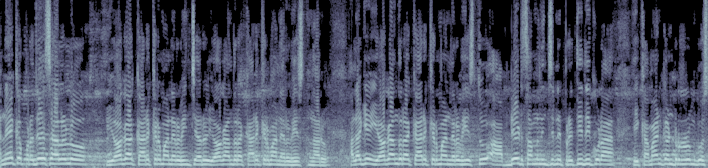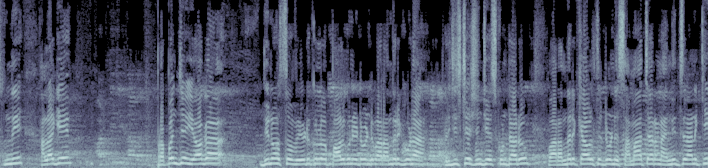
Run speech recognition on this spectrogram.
అనేక ప్రదేశాలలో యోగా కార్యక్రమాన్ని నిర్వహించారు యోగాంధ్ర కార్యక్రమాన్ని నిర్వహిస్తున్నారు. అలాగే యోగాంధ్ర కార్యక్రమాన్ని నిర్వహిస్తూ ఆ అప్డేట్ సంబంధించిన ప్రతిదీ కూడా ఈ కమాండ్ కంట్రోల్ రూమ్కి వస్తుంది. అలాగే ప్రపంచ యోగా దినోత్సవ వేడుకలో పాల్గొనేటువంటి వారందరికీ కూడా రిజిస్ట్రేషన్ చేసుకుంటారు. వారందరికీ కావాల్సినటువంటి సమాచారాన్ని అందించడానికి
